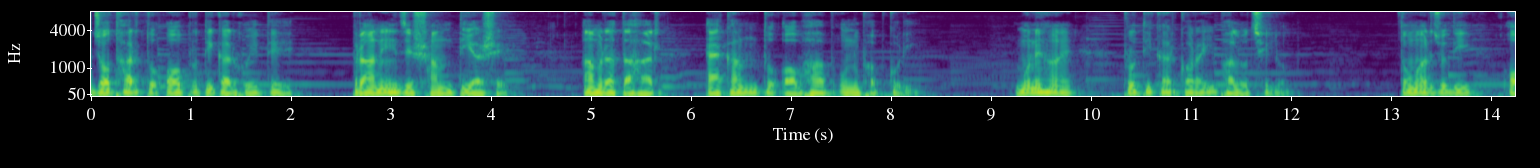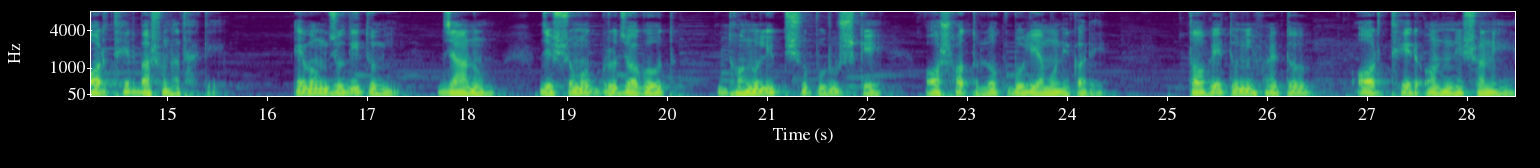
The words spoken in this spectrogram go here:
যথার্থ অপ্রতিকার হইতে প্রাণে যে শান্তি আসে, আমরা তাহার একান্ত অভাব অনুভব করি। মনে হয় প্রতিকার করাই ভালো ছিল। তোমার যদি অর্থের বাসনা থাকে, এবং যদি তুমি জানো যে সমগ্র জগৎ ধনলিপ্সু পুরুষকে অসৎ লোক বলিয়া মনে করে, তবে তুমি হয়তো অর্থের অন্বেষণে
